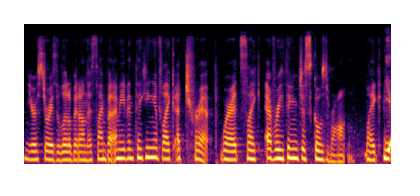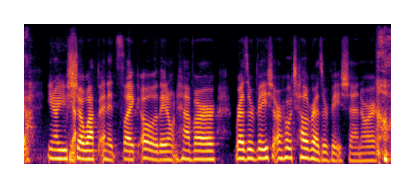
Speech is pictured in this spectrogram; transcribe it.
your stories a little bit on this line, but I'm even thinking of like a trip where it's like everything just goes wrong. Like yeah, you know, you yeah. show up and it's like, oh, they don't have our reservation, our hotel reservation, or oh,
